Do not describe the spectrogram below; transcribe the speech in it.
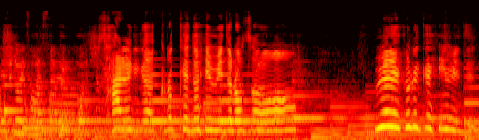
제주도에서 왔어요. 살기가 그렇게도 힘이 들었어. 왜 그렇게 힘이 든지.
